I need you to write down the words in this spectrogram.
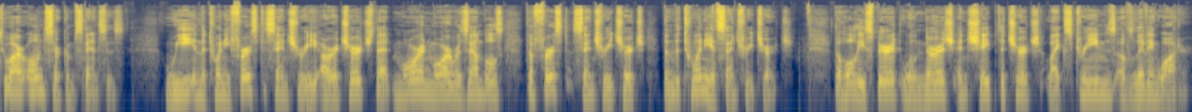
to our own circumstances. We in the 21st century are a church that more and more resembles the first century church than the 20th century church. The Holy Spirit will nourish and shape the church like streams of living water.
